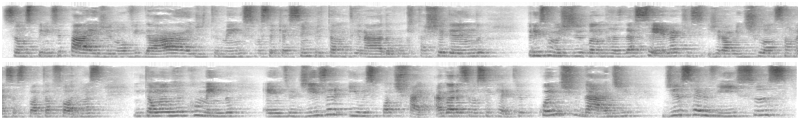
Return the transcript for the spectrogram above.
são os principais de novidade também, se você quer sempre estar antenado com o que tá chegando, principalmente de bandas da cena, que geralmente lançam nessas plataformas. Então eu recomendo entre o Deezer e o Spotify. Agora, se você quer quantidade de serviços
